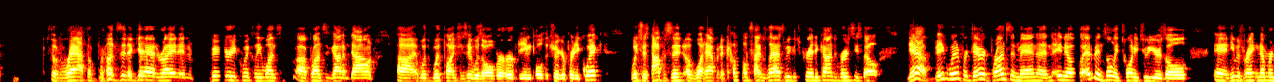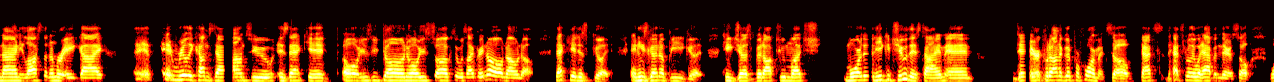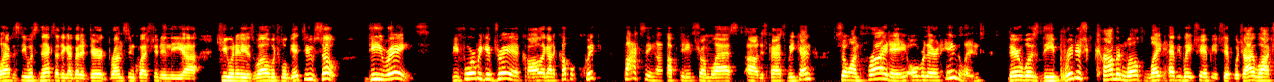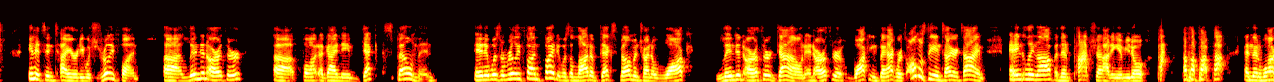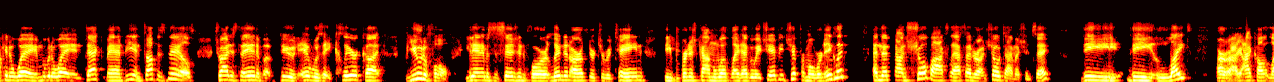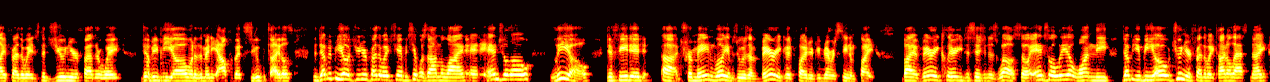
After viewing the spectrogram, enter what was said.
the wrath of Brunson again, right? And very quickly, once uh, Brunson got him down uh, with with punches, it was over. Herb Dean pulled the trigger pretty quick, which is opposite of what happened a couple times last week, which created controversy. So, yeah, big win for Derek Brunson, man. And you know, Edmen's only 22 years old, and he was ranked number nine. He lost the number eight guy. It, it really comes down to is that kid? Oh, is he done? Oh, he sucks. It was like, no, no, no. That kid is good and he's going to be good. He just bit off too much more than he could chew this time, and Derek put on a good performance. So that's that's really what happened there. So we'll have to see what's next. I think I've got a Derek Brunson question in the uh, Q and A as well, which we'll get to. So D Reigns, before we give Drea a call, I got a couple quick boxing updates from last uh, this past weekend. So on Friday over there in England, there was the British Commonwealth Light Heavyweight Championship, which I watched in its entirety, which is really fun. Uh, Lyndon Arthur uh, fought a guy named Dec Spelman, and it was a really fun fight. It was a lot of Dec Spelman trying to walk Lyndon Arthur down, and Arthur walking backwards almost the entire time, angling off and then pop shotting him, you know, pop, pop, pop, pop, pop, and then walking away and moving away. And Deck, man, being tough as nails, tried to stay in it. But dude, it was a clear cut beautiful unanimous decision for Lyndon Arthur to retain the British Commonwealth Light Heavyweight Championship from over in England. And then on Showbox last night, or on Showtime, I should say, the the light, or I, I call it light featherweight, it's the junior featherweight WBO, one of the many alphabet soup titles. The WBO Junior Featherweight Championship was on the line, and Angelo Leo defeated uh, Tremaine Williams, who was a very good fighter if you've never seen him fight by a very clear decision as well. So Angelo Leo won the WBO junior featherweight title last night,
